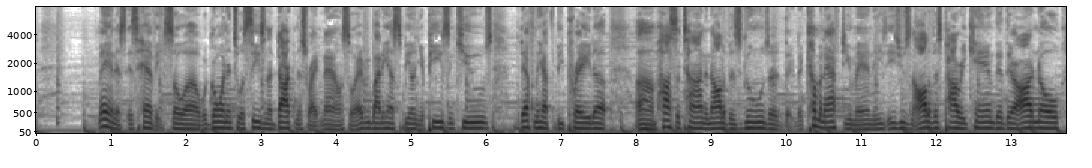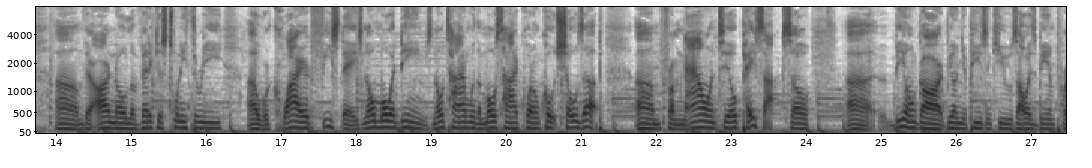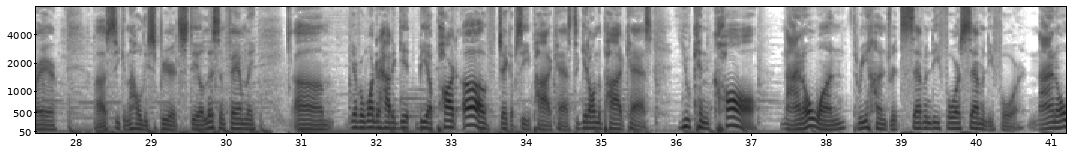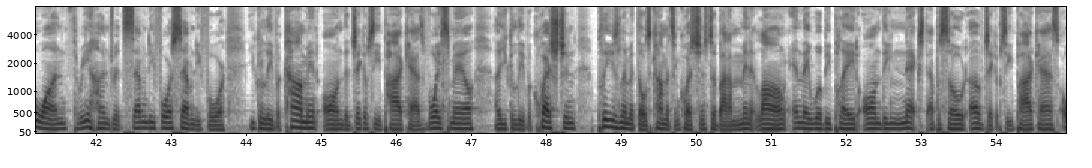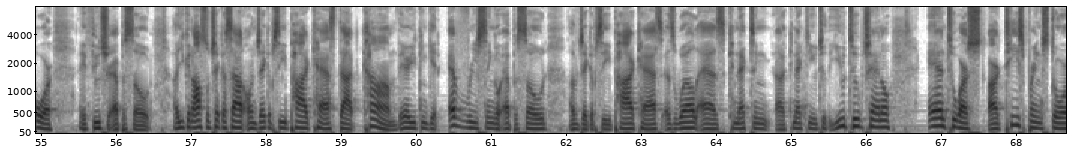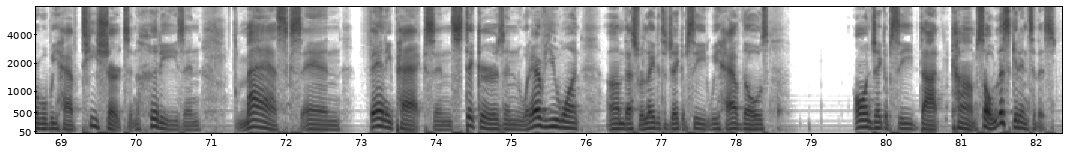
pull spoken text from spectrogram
man, it's, it's heavy. So uh, we're going into a season of darkness right now. So everybody has to be on your P's and Q's. Definitely have to be prayed up. Um, Hasatan and all of his goons are they're, they're coming after you, man. He's, he's, using all of his power he can. There, there are no um, there are no Leviticus 23 uh, required feast days. No Moedims. No time where the Most High quote unquote shows up um, from now until Pesach. So uh, be on guard. Be on your P's and Q's. Always be in prayer. Uh, seeking the Holy Spirit still. Listen, family, um, you ever wonder how to get be a part of Jacob Seed Podcast? To get on the podcast, you can call 901 300 7474. 901 300 7474. You can leave a comment on the Jacob Seed Podcast voicemail. Uh, you can leave a question. Please limit those comments and questions to about a minute long, and they will be played on the next episode of Jacob Seed Podcast or a future episode. Uh, you can also check us out on jacobseedpodcast.com. There you can get every single episode of Jacob Seed Podcast, as well as connecting uh, connecting you to the YouTube channel and to our our Teespring store where we have T-shirts and hoodies and masks and fanny packs and stickers and whatever you want um, that's related to Jacob Seed. We have those on jacobseed.com. So let's get into this.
